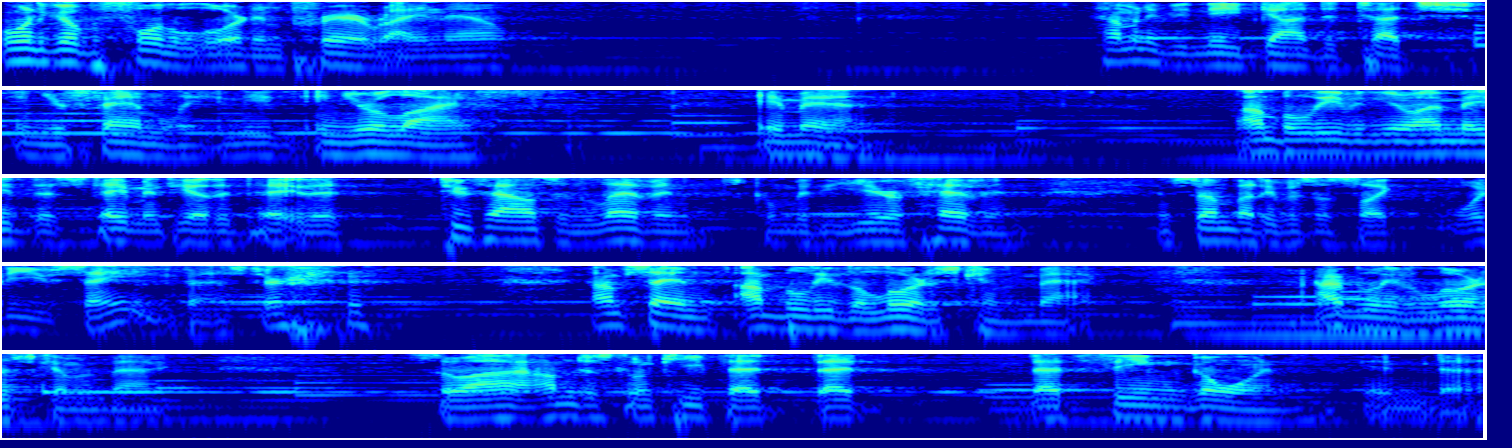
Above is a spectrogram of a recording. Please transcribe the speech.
I want to go before the Lord in prayer right now. How many of you need God to touch in your family, in your life? Amen. I'm believing, you know, I made the statement the other day that 2011 is going to be the year of heaven. And somebody was just like, What are you saying, Pastor? I'm saying, I believe the Lord is coming back. I believe the Lord is coming back. So I, am just going to keep that, that, that theme going. And uh,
